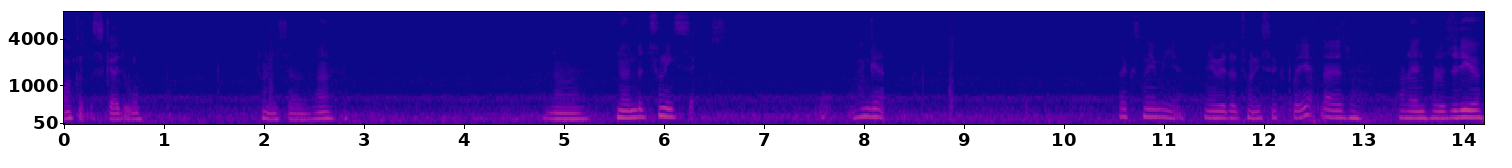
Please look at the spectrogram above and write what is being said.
Look at the schedule. 27, huh? No, no, the 26. I think Six, maybe, yeah. Maybe the 26th. But yeah, that is about it for this video.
